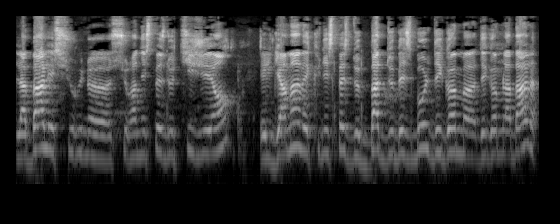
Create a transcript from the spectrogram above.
la balle est sur une sur un espèce de tige géant et le gamin avec une espèce de batte de baseball dégomme dégomme la balle.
